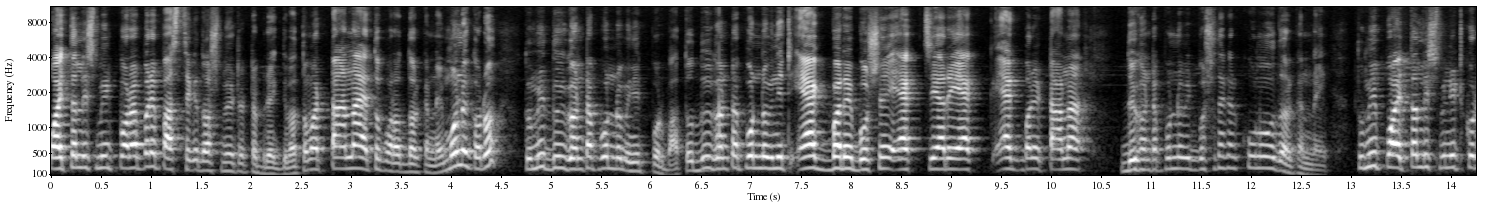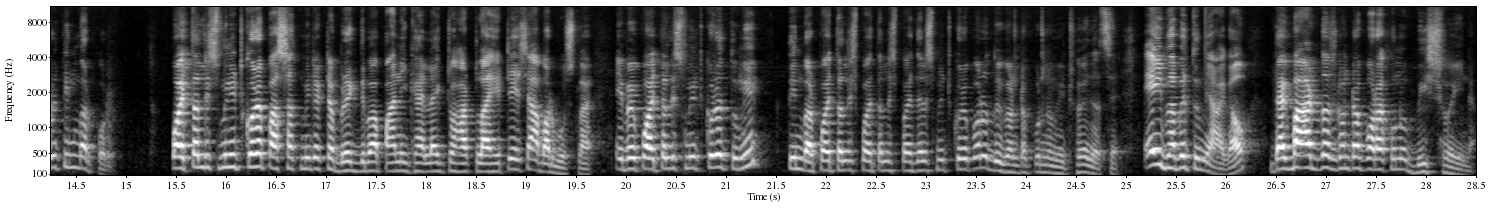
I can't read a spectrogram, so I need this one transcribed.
পঁয়তাল্লিশ মিনিট পড়ার পরে পাঁচ থেকে দশ মিনিট একটা ব্রেক দেবা। তোমার টানা এত পড়ার দরকার নেই। মনে করো তুমি দুই ঘণ্টা পনেরো মিনিট পড়বা। তো দুই ঘণ্টা পনেরো মিনিট একবারে বসে, এক চেয়ারে এক, একবারে টানা দুই ঘণ্টা পনেরো মিনিট বসে থাকার কোনো দরকার নাই। তুমি পঁয়তাল্লিশ মিনিট করে তিনবার পড়ো। পঁয়তাল্লিশ মিনিট করে পাঁচ সাত মিনিট একটা ব্রেক দিবা, পানি খাইলা, একটু হাঁটলা, হেঁটে এসে আবার বসলা। এবার পঁয়তাল্লিশ মিনিট করে তুমি তিনবার পঁয়তাল্লিশ পঁয়তাল্লিশ পঁয়তাল্লিশ মিনিট করে পড়ো, দুই ঘণ্টা পনেরো মিনিট হয়ে যাচ্ছে। এইভাবে তুমি আগাও। দেখবা আট দশ ঘণ্টা পড়া কোনো বিষয়ই না।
